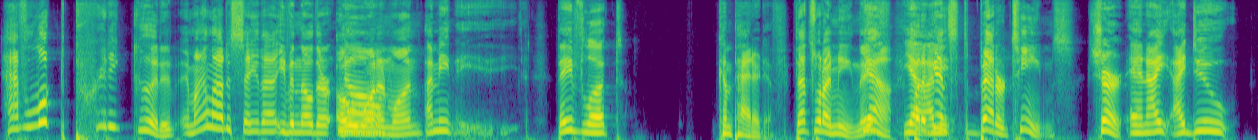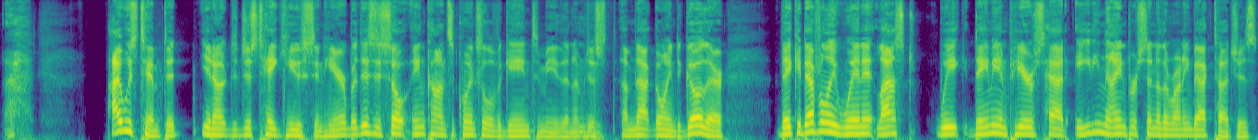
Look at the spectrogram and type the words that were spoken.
have looked pretty good. Am I allowed to say that, even though they're 0 1 and one? I mean, they've looked competitive. That's what I mean. They've- Yeah, yeah, But I mean- against better teams. Sure, and I I do. I was tempted, you know, to just take Houston here, but this is so inconsequential of a game to me that I'm mm-hmm. just I'm not going to go there. They could definitely win it. Last week, Dameon Pierce had 89% of the running back touches.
